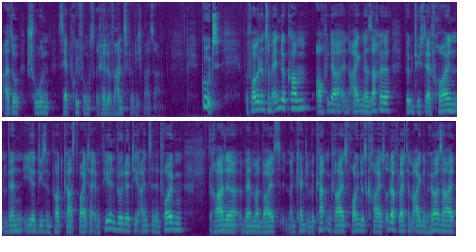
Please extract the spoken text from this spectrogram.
Also schon sehr prüfungsrelevant, würde ich mal sagen. Gut, bevor wir dann zum Ende kommen, auch wieder in eigener Sache, würde mich natürlich sehr freuen, wenn ihr diesen Podcast weiter empfehlen würdet, die einzelnen Folgen. Gerade wenn man weiß, man kennt im Bekanntenkreis, Freundeskreis oder vielleicht im eigenen Hörsaal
